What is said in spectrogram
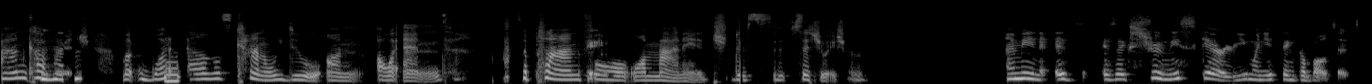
and mm-hmm. coverage. Mm-hmm. But what else can we do on our end to plan for or manage this situation? I mean, it's it's extremely scary when you think about it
